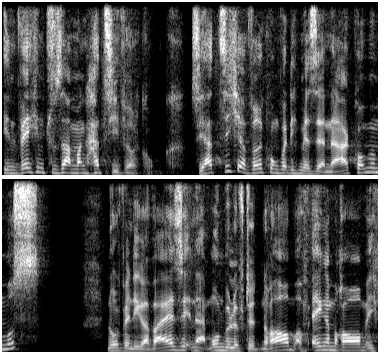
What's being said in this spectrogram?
In welchem Zusammenhang hat sie Wirkung? Sie hat sicher Wirkung, wenn ich mir sehr nahe kommen muss. Notwendigerweise in einem unbelüfteten Raum, auf engem Raum. Ich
